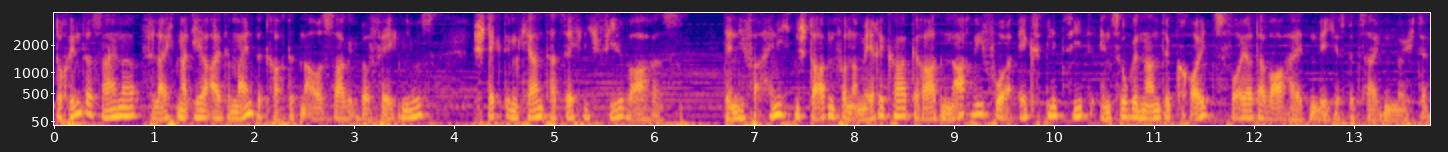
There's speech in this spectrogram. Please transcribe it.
Doch hinter seiner, vielleicht mal eher allgemein betrachteten Aussage über Fake News steckt im Kern tatsächlich viel Wahres. Denn die Vereinigten Staaten von Amerika geraten nach wie vor explizit in sogenannte Kreuzfeuer der Wahrheiten, wie ich es bezeichnen möchte.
